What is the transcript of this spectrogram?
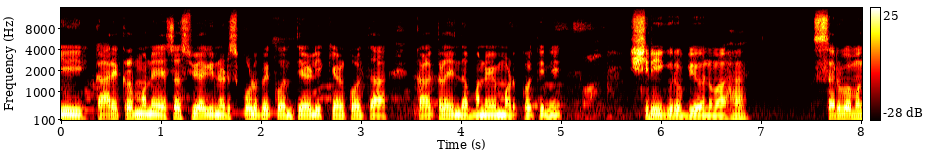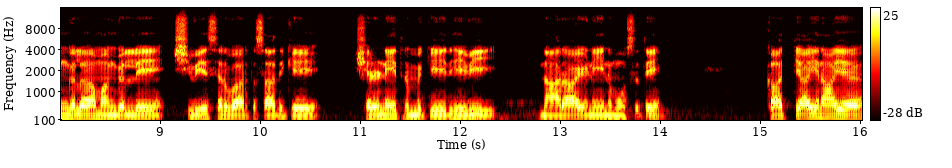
ಈ ಕಾರ್ಯಕ್ರಮವನ್ನು ಯಶಸ್ವಿಯಾಗಿ ನಡೆಸ್ಕೊಳ್ಬೇಕು ಅಂತೇಳಿ ಕೇಳ್ಕೊಳ್ತಾ ಕಳಕಳಿಯಿಂದ ಮನವಿ ಮಾಡ್ಕೊಳ್ತೀನಿ. ಶ್ರೀ ಗುರುಭ್ಯೋ ನಮಃ. ಸರ್ವಮಂಗಲ ಮಾಂಗಲ್ಯೆ, ಶಿವೇ ಸರ್ವಾರ್ಥ ಸಾಧಿಕೆ, ಶರಣೇ ತ್ರಂಬಕೆ ದೇವಿ, ನಾರಾಯಣೇ ನಮೋಸತೆ. ಕಾತ್ಯಾಯನಾಯ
